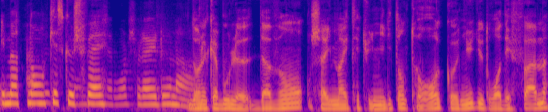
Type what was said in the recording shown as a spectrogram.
et maintenant, qu'est-ce que je fais Dans le Kaboul avant, Shaima était une militante reconnue du droit des femmes,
